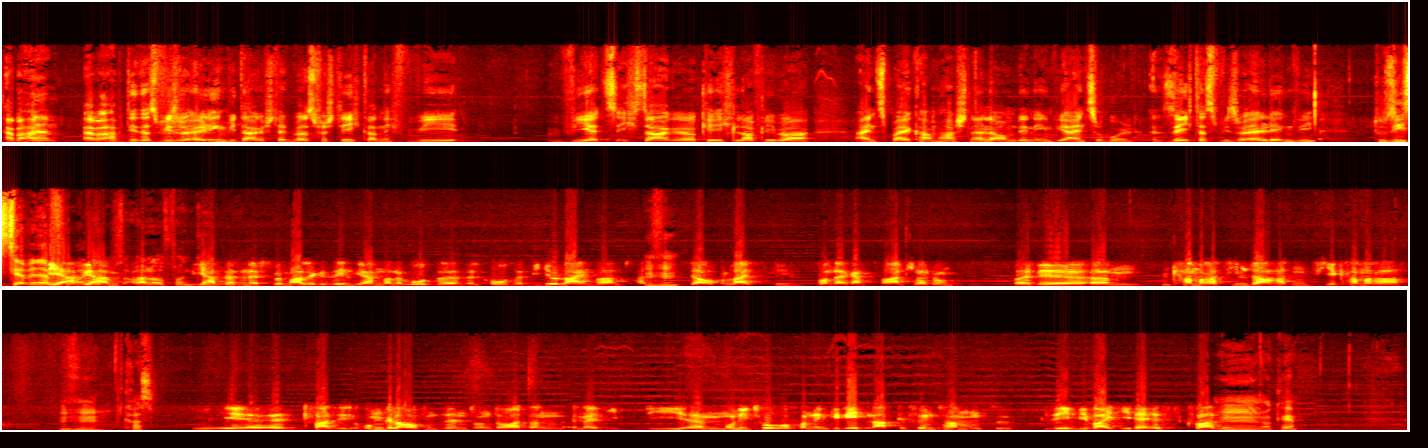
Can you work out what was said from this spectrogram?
Aber, hab, Ähm, aber habt ihr das visuell irgendwie dargestellt? Weil das verstehe ich gerade nicht, wie, wie jetzt ich sage, okay, ich laufe lieber ein, zwei km/h schneller, um den irgendwie einzuholen. Sehe ich das visuell irgendwie? Du siehst ja, wenn er Ja, vor wir haben, aufs also, Auslaufband ihr habt das geht. in der Schwimmhalle gesehen, wir haben da eine große, eine große Videoleinwand, hatten dieses Jahr auch ein Livestream von der ganzen Veranstaltung, weil wir ähm, ein Kamerateam da hatten, vier Kameras, Krass. Die äh, quasi rumgelaufen sind und dort dann immer die, die ähm, Monitore von den Geräten abgefilmt haben, um zu sehen, wie weit jeder ist quasi. Mm, okay.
